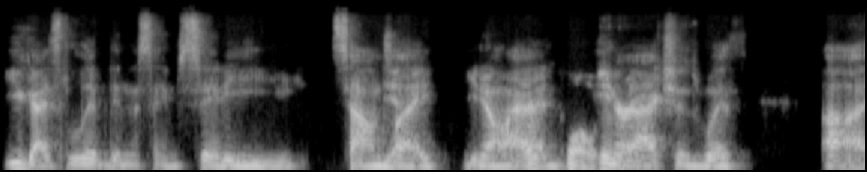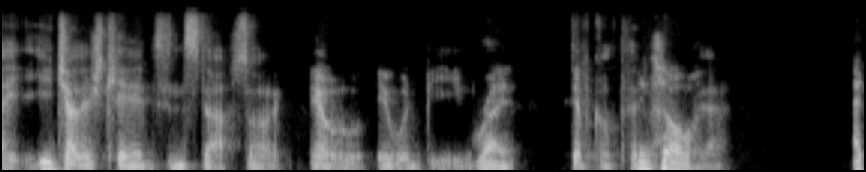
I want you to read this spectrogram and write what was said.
you guys lived in the same city, sounds Yeah. like, you know, had close, right. interactions with uh each other's kids and stuff. So it it would be right. difficult to And so- yeah. I,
